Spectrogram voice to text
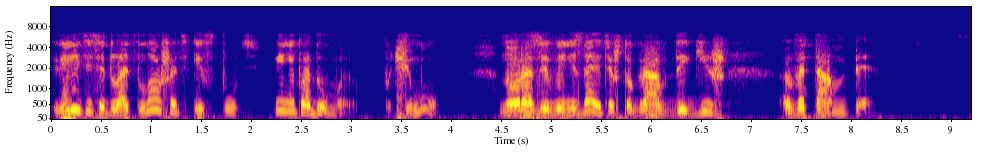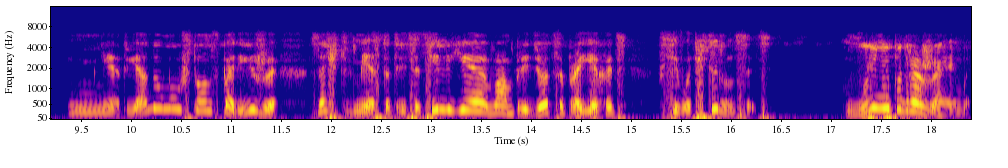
велите седлать лошадь и в путь. И не подумаю. Почему? Но разве вы не знаете, что граф де Гиш в Этампе? Нет, я думал, что он в Париже. Значит, вместо 30 лье вам придется проехать всего 14. Вы неподражаемы.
